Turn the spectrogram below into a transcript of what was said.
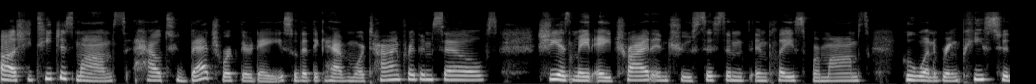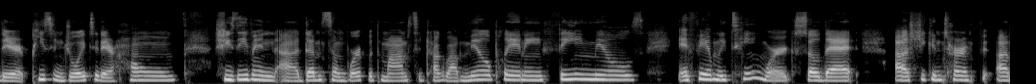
uh, she teaches moms how to batch work their days so that they can have more time for themselves. She has made a tried and true systems in place for moms who want to bring peace to their peace and joy to their home. She's even uh, done some work with moms to talk about meal planning, theme meals, and family teamwork so that uh, she can turn uh,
